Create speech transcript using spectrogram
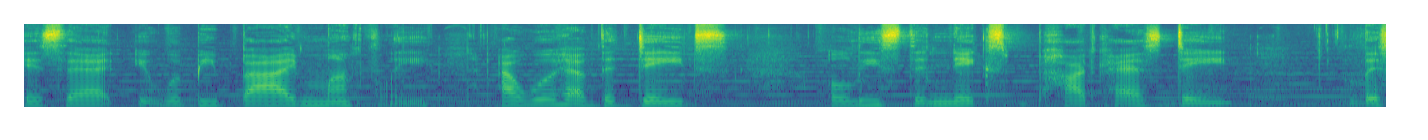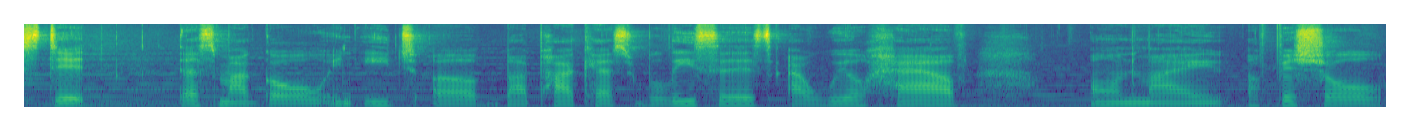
is that it would be bi monthly. I will have the dates at least the next podcast date listed. That's my goal in each of my podcast releases. I will have on my official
